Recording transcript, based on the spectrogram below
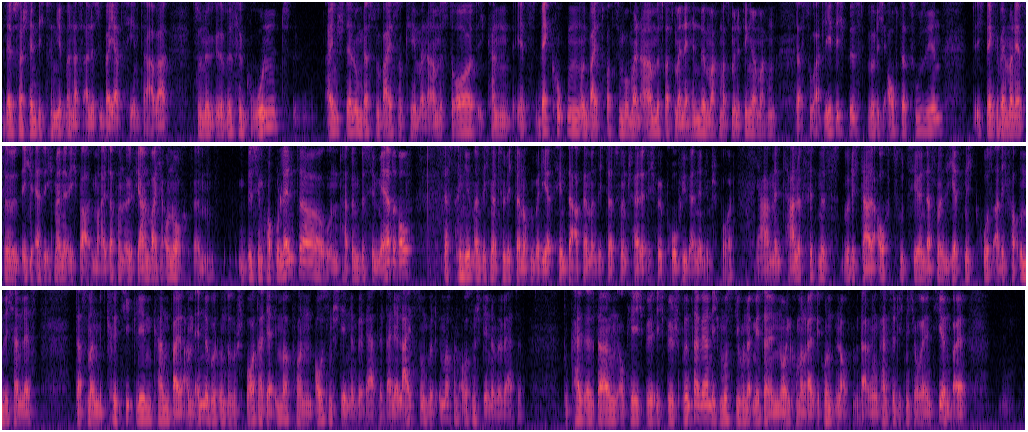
Selbstverständlich trainiert man das alles über Jahrzehnte, aber so eine gewisse Grundeinstellung, dass du weißt, okay, mein Arm ist dort, ich kann jetzt weggucken und weiß trotzdem, wo mein Arm ist, was meine Hände machen, was meine Finger machen, dass du athletisch bist, würde ich auch dazu sehen. Ich denke, wenn man jetzt, ich, also ich meine, ich war im Alter von elf Jahren, war ich auch noch ähm, ein bisschen korpulenter und hatte ein bisschen mehr drauf. das trainiert man sich natürlich dann auch über die Jahrzehnte ab, wenn man sich dazu entscheidet, ich will Profi werden in dem Sport. Ja, mentale Fitness würde ich da auch zuzählen, dass man sich jetzt nicht großartig verunsichern lässt, dass man mit Kritik leben kann, weil am Ende wird unsere Sportart ja immer von Außenstehenden bewertet. Deine Leistung wird immer von Außenstehenden bewertet. Du kannst sagen, okay, ich will, ich will Sprinter werden, ich muss die 100 Meter in 9,3 Sekunden laufen. Daran kannst du dich nicht orientieren, weil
